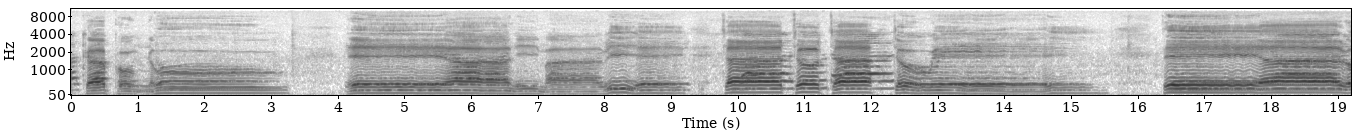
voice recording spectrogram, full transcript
Akapono e animarie tato tato e te aroha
